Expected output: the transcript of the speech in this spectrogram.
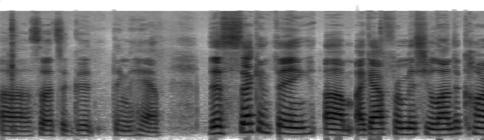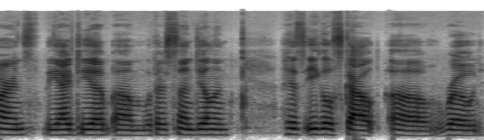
Uh, so it's a good thing to have. This second thing um, I got from Miss Yolanda Carnes, the idea um, with her son Dylan, his Eagle Scout uh, road,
